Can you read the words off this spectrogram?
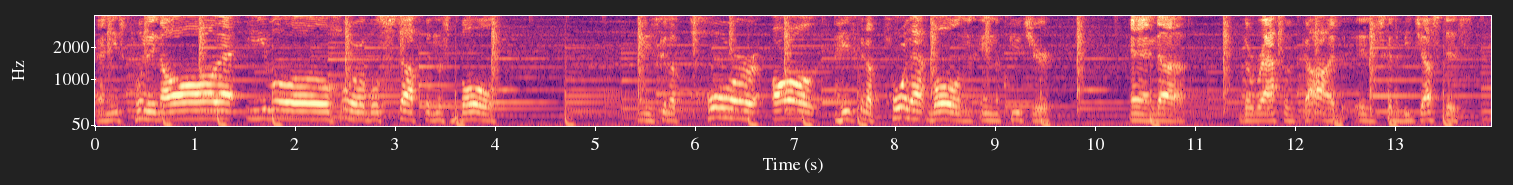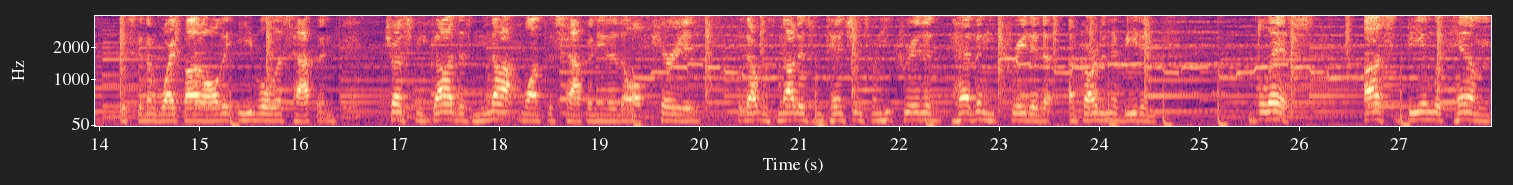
and He's putting all that evil, horrible stuff in this bowl. And He's going to pour all, He's going to pour that bowl in, in the future. And uh, the wrath of God is going to be justice. It's going to wipe out all the evil that's happened. Trust me, God does not want this happening at all, period. That was not his intentions. When he created heaven, he created a, Garden of Eden. Bliss, us being with him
